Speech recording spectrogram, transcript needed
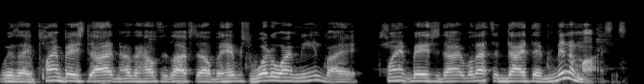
with a plant based diet and other healthy lifestyle behaviors. What do I mean by plant based diet? Well, that's a diet that minimizes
